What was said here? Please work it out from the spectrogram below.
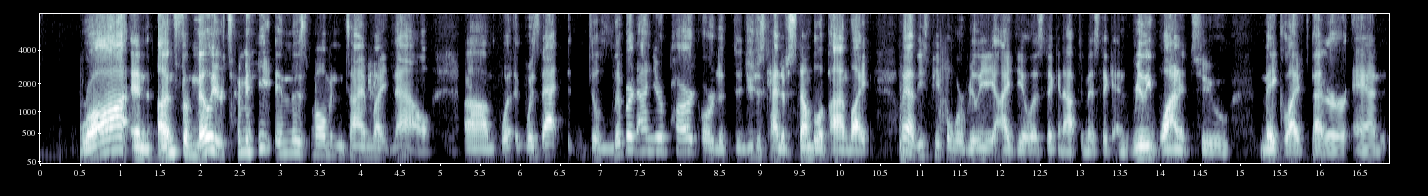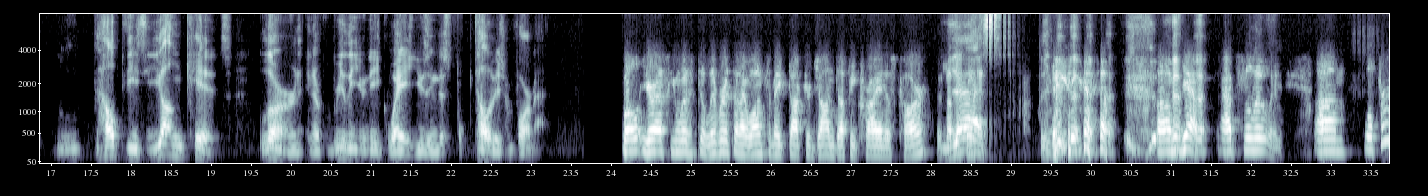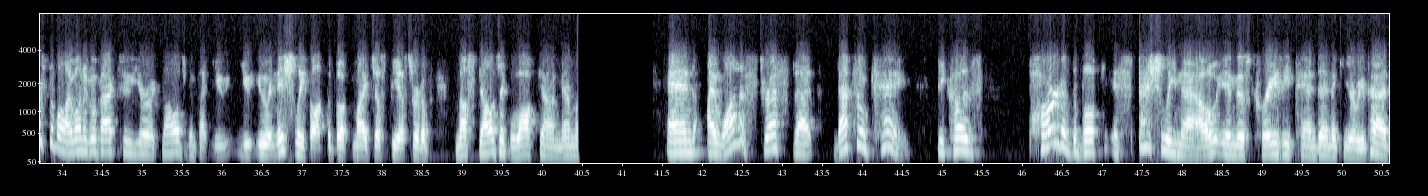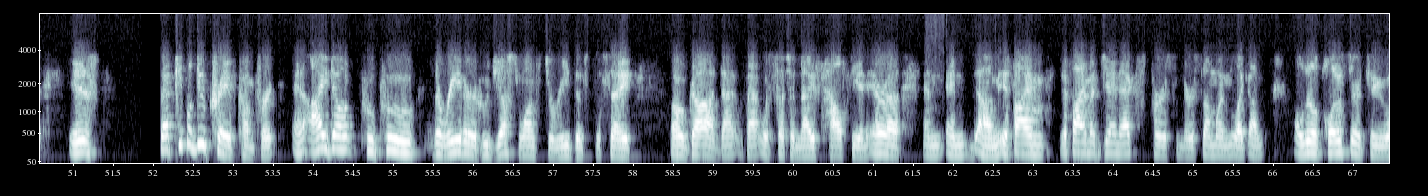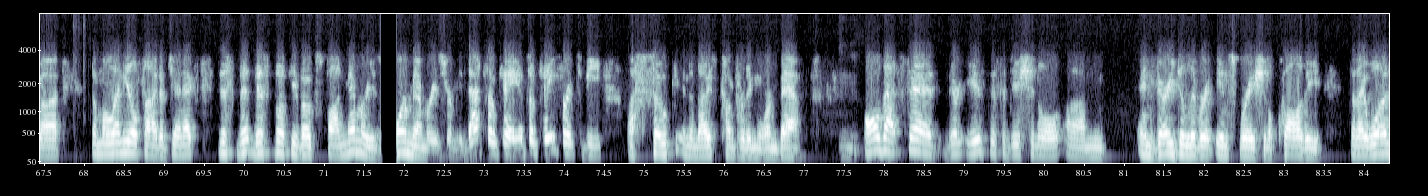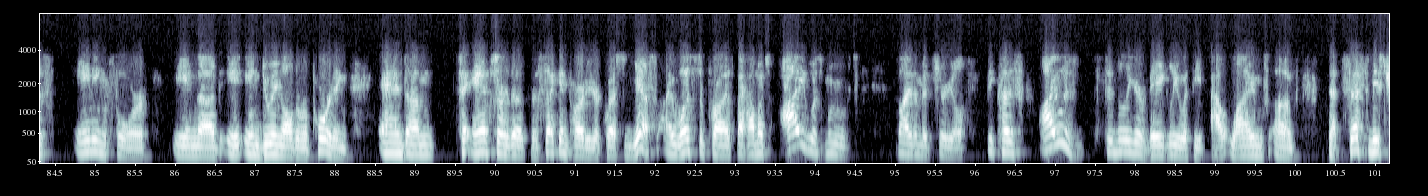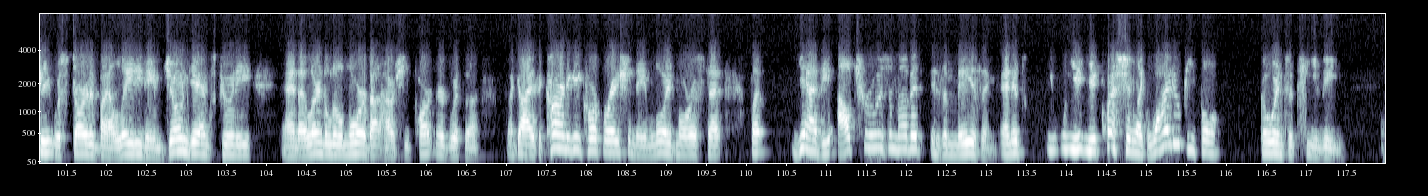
raw and unfamiliar to me in this moment in time right now. Um, was that deliberate on your part, or did, did you just kind of stumble upon like, yeah, these people were really idealistic and optimistic and really wanted to make life better and help these young kids learn in a really unique way using this television format? Well, you're asking was it deliberate that I wanted to make Dr. John Duffy cry in his car? Yes. um, yes, absolutely. Um, well, first of all, I want to go back to your acknowledgement that you, you you initially thought the book might just be a sort of nostalgic walk down memory, and I want to stress that that's okay because part of the book, especially now in this crazy pandemic year we've had, is that people do crave comfort, and I don't poo-poo the reader who just wants to read this to say, oh God, that that was such a nice halcyon era. And and um, if I'm if I'm a Gen X person or someone like I'm a little closer to uh, the millennial side of Gen X, this this book evokes fond memories, warm memories for me. That's okay. It's okay for it to be a soak in a nice, comforting, warm bath. Mm. All that said, there is this additional um, and very deliberate inspirational quality that I was aiming for in uh, in doing all the reporting. And um, to answer the, the second part of your question, yes, I was surprised by how much I was moved by the material because I was familiar vaguely with the outlines of that Sesame Street was started by a lady named Joan Gans Cooney. And I learned a little more about how she partnered with a, a guy at the Carnegie Corporation named Lloyd Morrisett. But yeah, the altruism of it is amazing. And it's you, you question like, why do people go into TV?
